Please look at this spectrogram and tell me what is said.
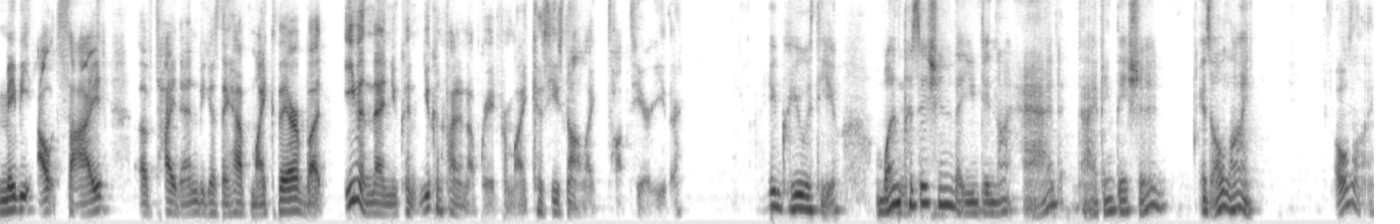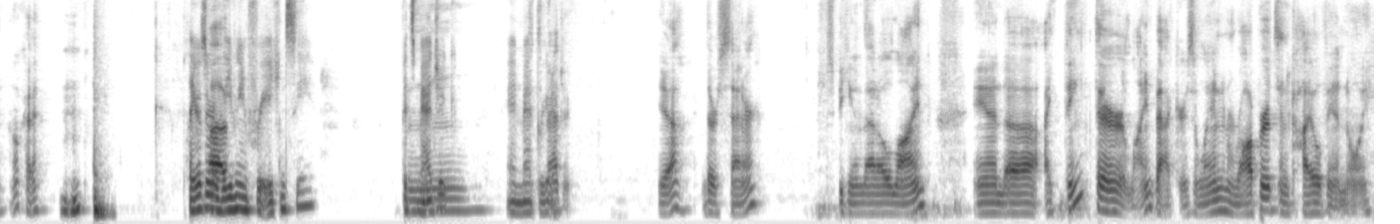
maybe outside of tight end because they have Mike there. But even then, you can you can find an upgrade for Mike because he's not like top tier either. I agree with you. One Mhm. position that you did not add that I think they should is O line. O line, okay. Players are Uh, leaving free agency. Fitzmagic Mm, and Matt Breida. Magic. Yeah, their center. Speaking of that O line, and uh, I think their linebackers, Landon Roberts and Kyle Van Noy.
